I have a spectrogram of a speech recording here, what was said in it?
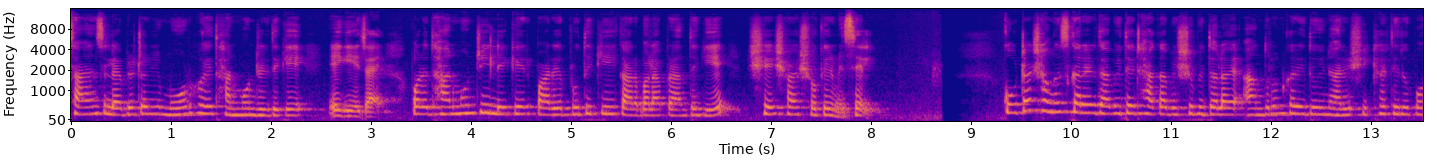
সায়েন্স ল্যাবরেটরি মোড় হয়ে ধানমন্ডির দিকে এগিয়ে যায়। পরে ধানমন্ডি লেকের পাড়ে প্রতীকী কারবালা প্রান্তে গিয়ে শেষ হয় শোকের মিছিল। কোটা সংস্কারের দাবিতে ঢাকা বিশ্ববিদ্যালয়ে আন্দোলনকারী দুই নারী শিক্ষার্থীর উপর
